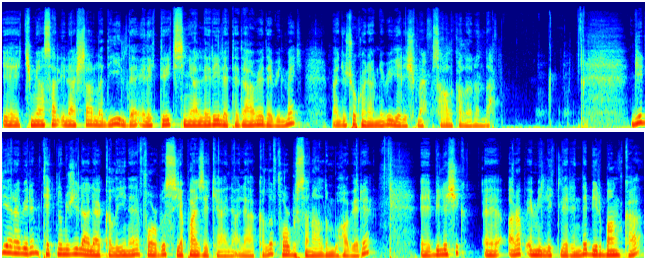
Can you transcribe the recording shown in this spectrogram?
e, kimyasal ilaçlarla değil de elektrik sinyalleriyle tedavi edebilmek bence çok önemli bir gelişme sağlık alanında. Bir diğer haberim teknolojiyle alakalı yine Forbes yapay zeka ile alakalı. Forbes'tan aldım bu haberi. E, Birleşik e, Arap Emirlikleri'nde bir banka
